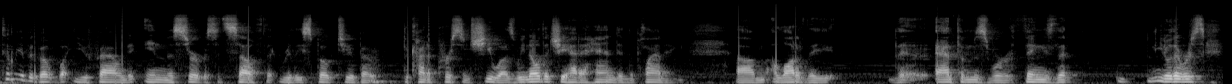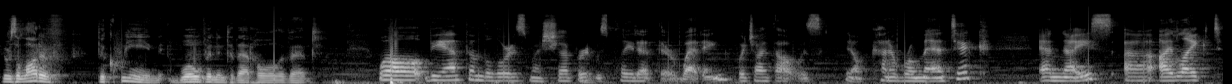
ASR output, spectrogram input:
Tell me a bit about what you found in the service itself that really spoke to you about the kind of person she was. We know that she had a hand in the planning. Um, a lot of the the anthems were things that you know there was there was a lot of the Queen woven into that whole event. Well, the anthem "The Lord Is My Shepherd" was played at their wedding, which I thought was you know kind of romantic and nice. Uh, I liked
